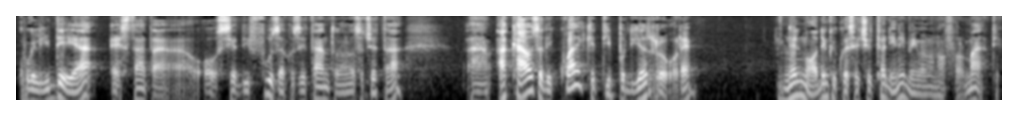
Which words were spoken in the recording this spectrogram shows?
quell'idea è stata o si è diffusa così tanto nella società eh, a causa di qualche tipo di errore nel modo in cui questi cittadini vengono formati.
